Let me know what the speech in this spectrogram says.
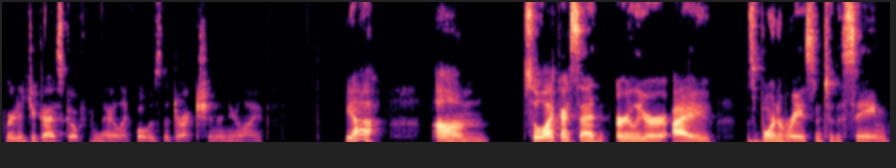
where did you guys go from there? Like, what was the direction in your life? Yeah. Um so like I said earlier, I was born and raised into the same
